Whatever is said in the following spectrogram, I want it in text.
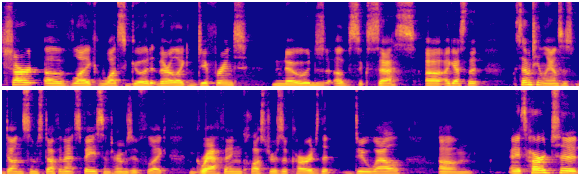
chart of like what's good, there are like different nodes of success. Uh, I guess that 17 Lands has done some stuff in that space in terms of like graphing clusters of cards that do well. Um, and it's hard to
